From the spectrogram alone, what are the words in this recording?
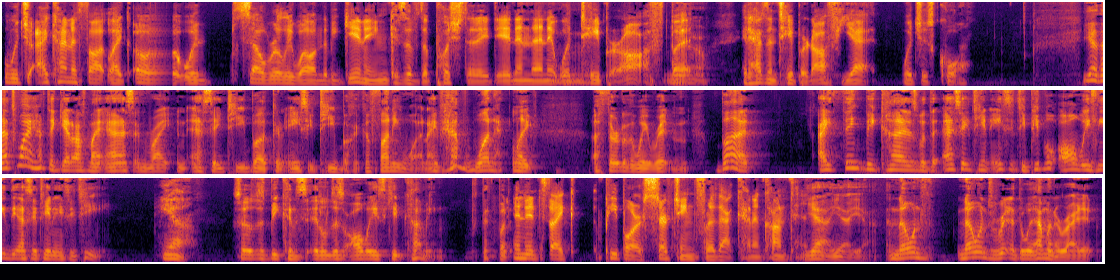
which I kind of thought like, oh, it would sell really well in the beginning because of the push that I did, and then it would mm. taper off. But Yeah. it hasn't tapered off yet, which is cool. Yeah, that's why I have to get off my ass and write an SAT book or an ACT book, like a funny one. I have one like a third of the way written, but I think because with the SAT and ACT, people always need the SAT and ACT. Yeah. So it'll just be cons- it'll just always keep coming. But And it's like people are searching for that kind of content. yeah, yeah, yeah. And no one's no one's written it the way I'm going to write it.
